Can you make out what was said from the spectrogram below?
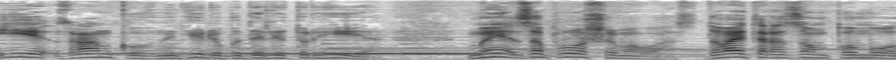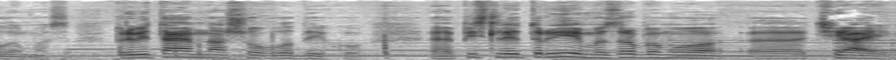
І зранку в неділю буде літургія. Ми запрошуємо вас. Давайте разом помолимось. Привітаємо нашого владику. Е, Після літургії ми зробимо е, чай.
